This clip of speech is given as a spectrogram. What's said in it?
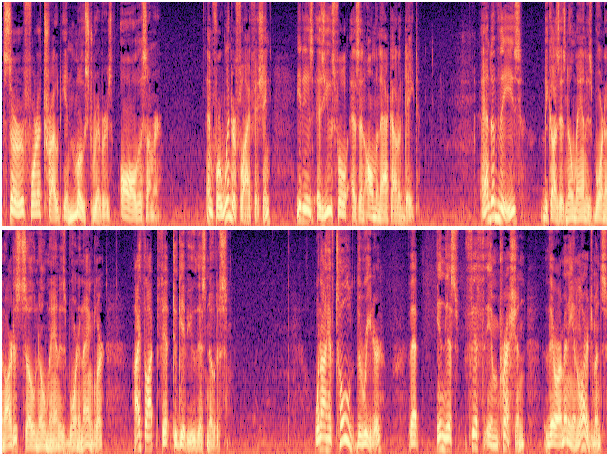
serve for a trout in most rivers all the summer. And for winter fly fishing, it is as useful as an almanac out of date. And of these, because as no man is born an artist, so no man is born an angler, I thought fit to give you this notice. When I have told the reader that in this fifth impression there are many enlargements,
